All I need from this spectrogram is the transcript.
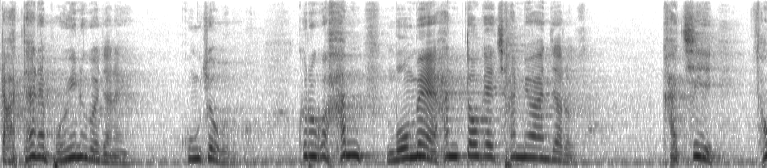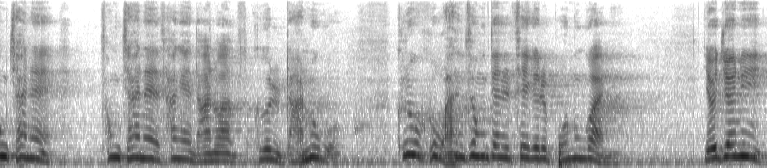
나타내 보이는 거잖아요. 공적으로. 그리고 한 몸에 한 떡에 참여한 자로서 같이 성찬에 성찬의 상에 나눠 그걸 나누고 그리고 그 완성된 세계를 보는 거 아니에요. 여전히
